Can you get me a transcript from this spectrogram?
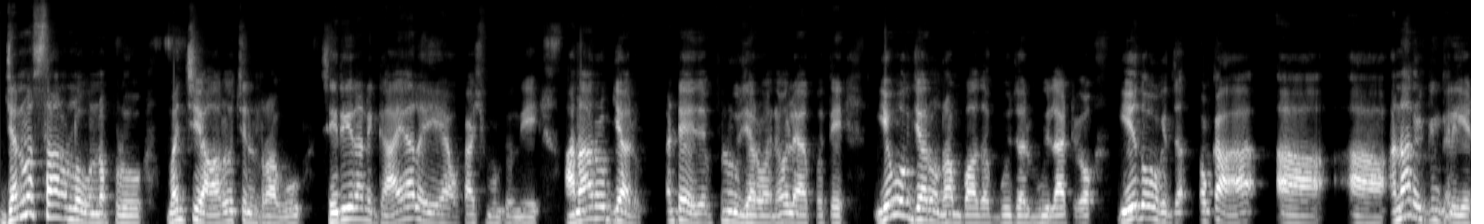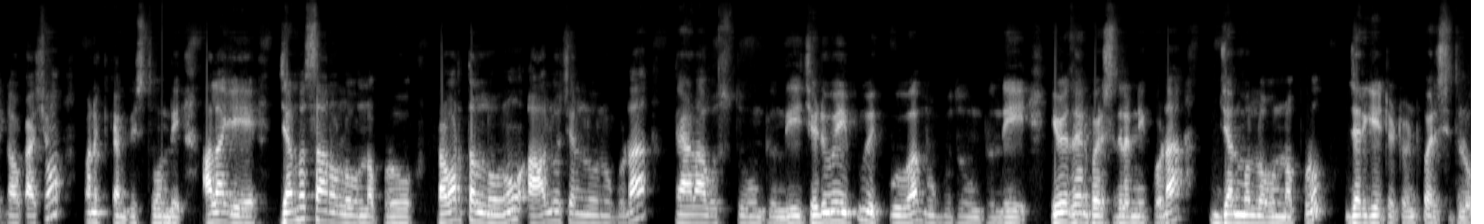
జన్మస్థానంలో ఉన్నప్పుడు మంచి ఆలోచనలు రావు. శరీరానికి గాయాలు అయ్యే అవకాశం ఉంటుంది. అనారోగ్యాలు అంటే ఫ్లూ జ్వరం అనో లేకపోతే ఏవో జ్వరం రంప దగ్గు జలుబు ఇలాంటివో ఏదో ఒక జ- ఒక అనారోగ్యం కలిగే అవకాశం మనకి కనిపిస్తుంది అలాగే జన్మస్థానంలో ఉన్నప్పుడు ప్రవర్తనలోనూ ఆలోచనలోనూ కూడా తేడా వస్తూ ఉంటుంది. చెడు వైపు ఎక్కువగా మొగ్గుతూ ఉంటుంది. ఈ విధమైన పరిస్థితులన్నీ కూడా జన్మల్లో ఉన్నప్పుడు జరిగేటటువంటి పరిస్థితులు.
